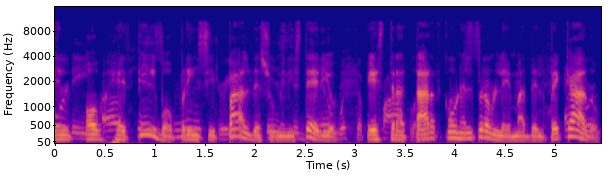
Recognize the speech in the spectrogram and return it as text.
el objetivo principal de su ministerio es tratar con el problema del pecado.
